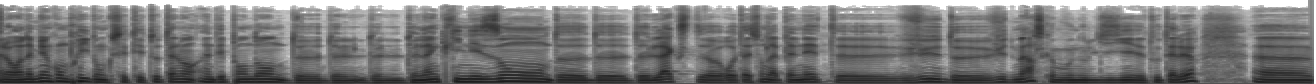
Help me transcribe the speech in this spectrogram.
Alors on a bien compris, donc c'était totalement indépendant de, l'inclinaison de, l'axe de rotation de la planète euh, vu, de, Mars, comme vous nous le disiez tout à l'heure. Euh,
